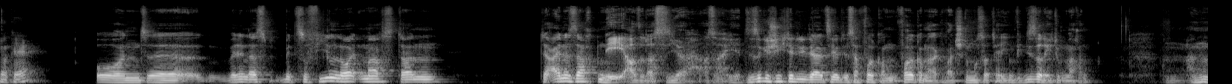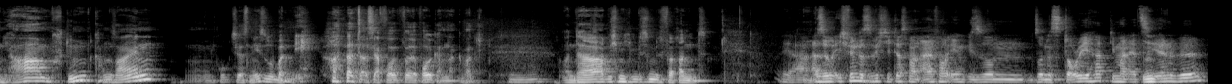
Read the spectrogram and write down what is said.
Okay. Und äh, wenn du das mit zu vielen Leuten machst, dann der eine sagt, nee, also das hier, also hier, diese Geschichte, die du da erzählt, ist ja vollkommen, vollkommener Quatsch. Du musst das ja irgendwie in diese Richtung machen. Dann, ja, stimmt, kann sein. Dann Guckt sich das nächste so, aber nee, das ist ja voll, voll, vollkommener Quatsch. Und da habe ich mich ein bisschen mit verrannt. Ja, also ich finde es wichtig, dass man einfach irgendwie so, ein, so eine Story hat, die man erzählen will.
